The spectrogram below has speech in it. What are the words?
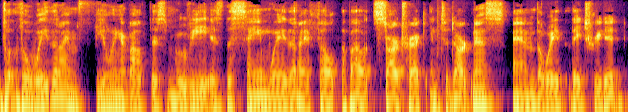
the the way that I'm feeling about this movie is the same way that I felt about Star Trek Into Darkness and the way that they treated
